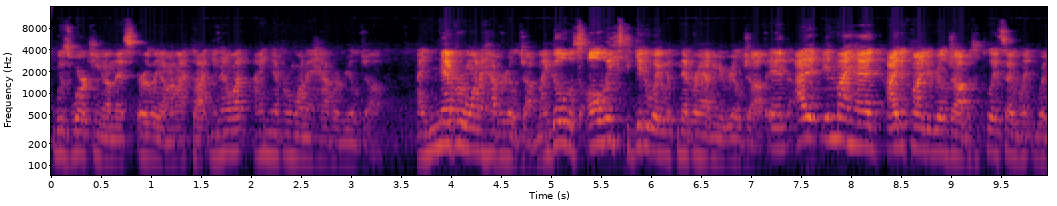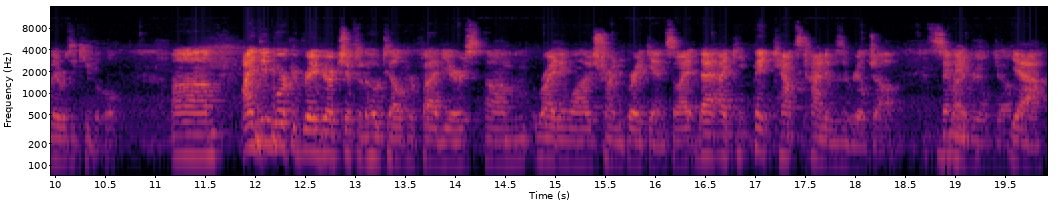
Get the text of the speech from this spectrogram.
was working on this early on, I thought, you know what? I never want to have a real job. I never want to have a real job. My goal was always to get away with never having a real job. And I, in my head, I defined a real job as a place I went where there was a cubicle. Um, I did work a graveyard shift at a hotel for five years, um, writing while I was trying to break in. So I, that I can- think counts kind of as a real job. Semi real job. Yeah.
